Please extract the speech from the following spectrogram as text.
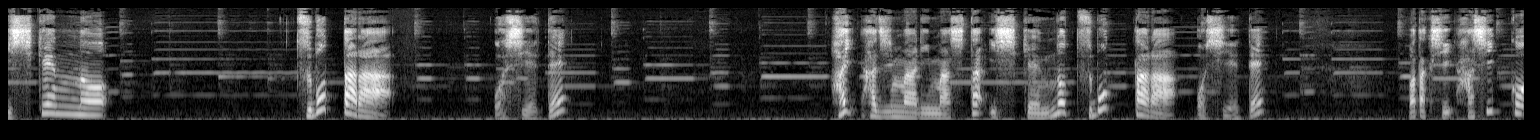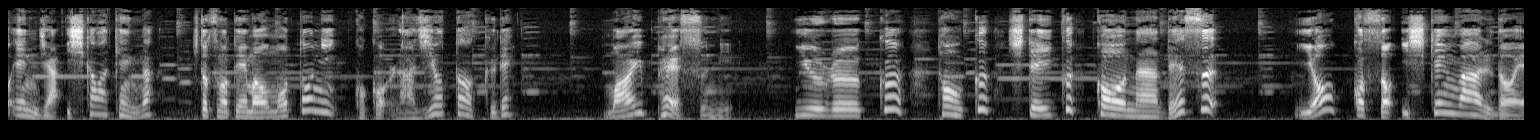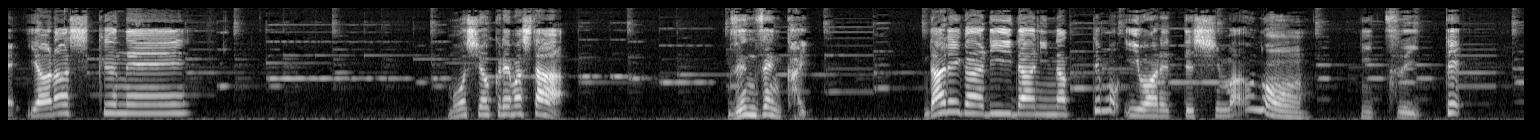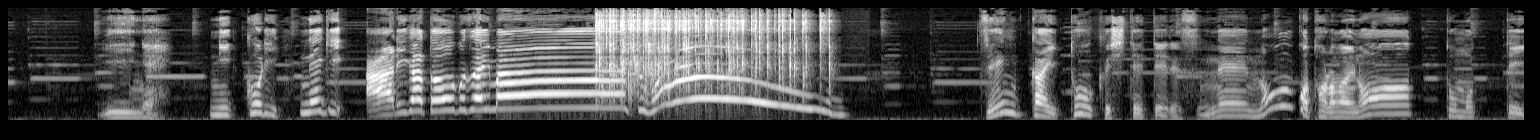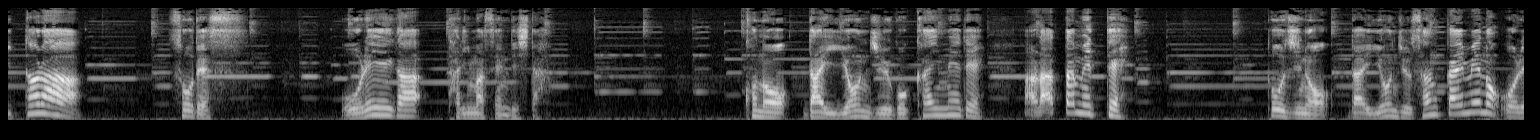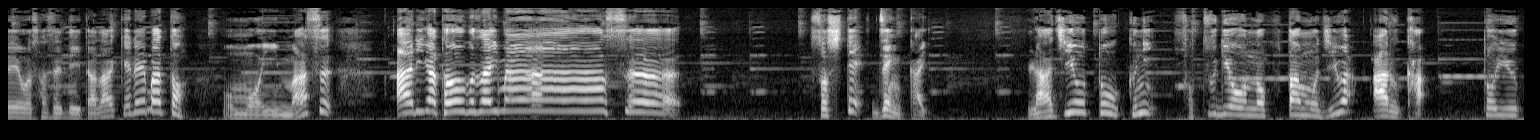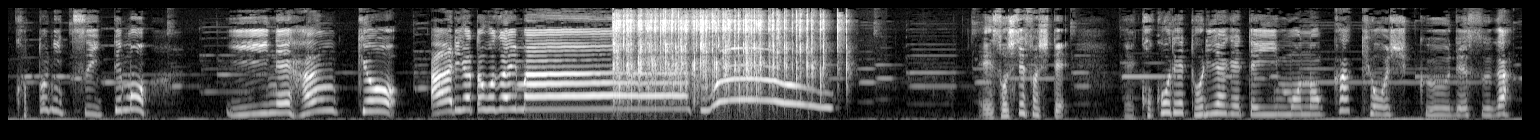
石剣のつぼったら教えて。はい、始まりました。石剣のつぼったら教えて。私、端っこ演者石川県が一つのテーマをもとに、ここラジオトークでマイペースにゆるくトークしていくコーナーです。ようこそ石剣ワールドへよろしくね。申し遅れました。前々回、誰がリーダーになっても言われてしまうの？について、いいね、にっこり、ネギ、ありがとうございます前回トークしててですね、なんか足らないなぁと思っていたら、そうです。お礼が足りませんでした。この第45回目で改めて当時の第43回目のお礼をさせていただければと思います。ありがとうございますそして前回、ラジオトークに卒業の二文字はあるかということについても、いいね反響ありがとうございます。えーそしてそして、えーここで取り上げていいものか恐縮ですが、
